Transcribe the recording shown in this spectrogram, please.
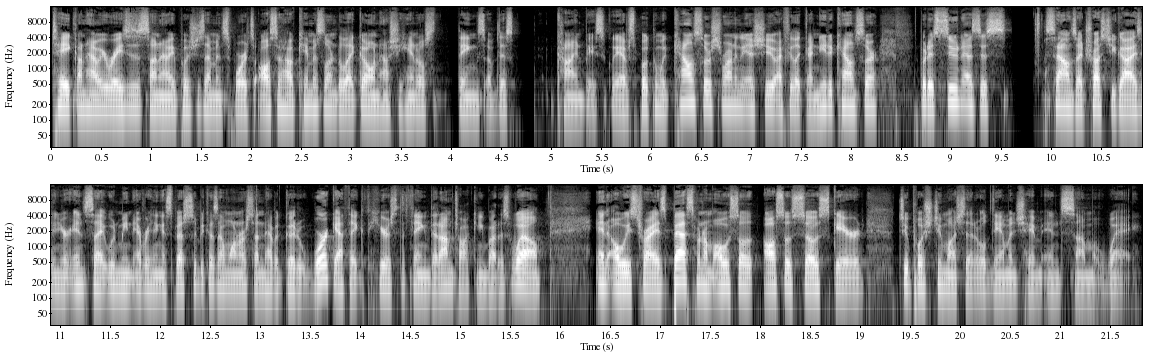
take on how he raises his son, how he pushes them in sports, also how Kim has learned to let go and how she handles things of this kind, basically. I've spoken with counselors surrounding the issue. I feel like I need a counselor. But as soon as this sounds, I trust you guys, and your insight would mean everything, especially because I want our son to have a good work ethic. Here's the thing that I'm talking about as well. And always try his best, but I'm also also so scared to push too much that it will damage him in some way.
